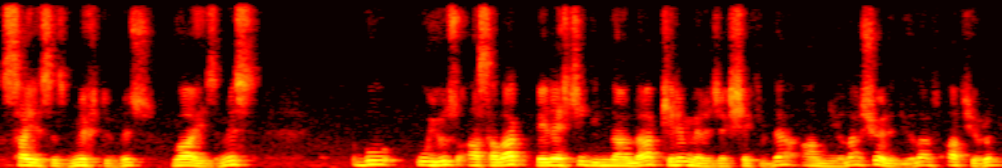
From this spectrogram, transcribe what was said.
sayısız müftümüz, vaizimiz bu uyuz, asalak, beleşçi dindarlığa prim verecek şekilde anlıyorlar. Şöyle diyorlar, atıyorum.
